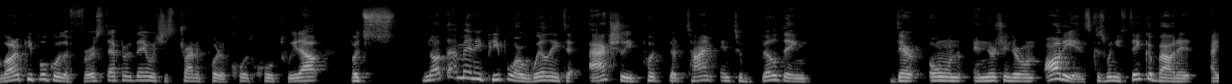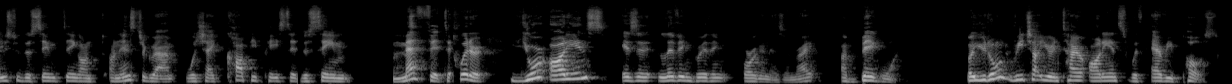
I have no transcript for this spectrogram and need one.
A lot of people go the first step of there which is trying to put a cool, cool tweet out but not that many people are willing to actually put their time into building their own and nurturing their own audience. Because when you think about it, I used to do the same thing on, on Instagram, which I copy pasted the same method to Twitter. Your audience is a living, breathing organism, right? A big one. But you don't reach out your entire audience with every post.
